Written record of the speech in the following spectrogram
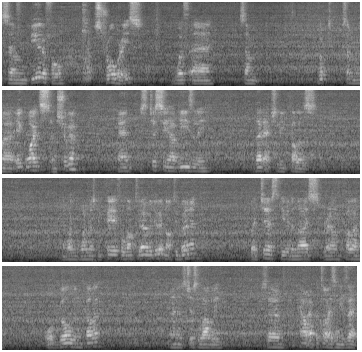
some beautiful strawberries with uh, some whipped some uh, egg whites and sugar. And just see how easily that actually colors. And one, one must be careful not to overdo it, not to burn it but just give it a nice brown color or golden color and it's just lovely. So how appetizing is that?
